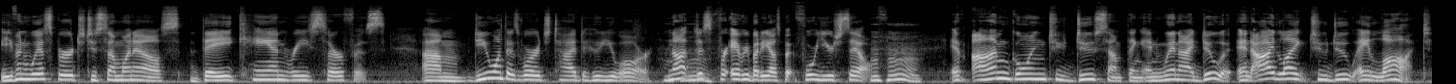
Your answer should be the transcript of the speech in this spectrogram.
even whispered to someone else, they can resurface. Um, do you want those words tied to who you are? Not just for everybody else, but for yourself. If I'm going to do something, and when I do it, and I like to do a lot,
